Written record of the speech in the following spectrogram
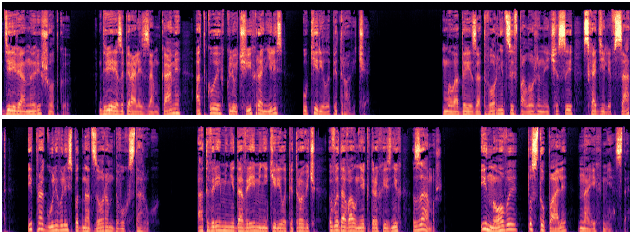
деревянной решеткой. Двери запирались замками, от коих ключи хранились у Кирилла Петровича. Молодые затворницы в положенные часы сходили в сад и прогуливались под надзором двух старух. От времени до времени Кирилл Петрович выдавал некоторых из них замуж, и новые поступали на их место.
